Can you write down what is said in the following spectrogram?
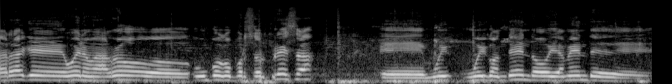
verdad que bueno, me agarró un poco por sorpresa. Eh, muy, muy contento, obviamente,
